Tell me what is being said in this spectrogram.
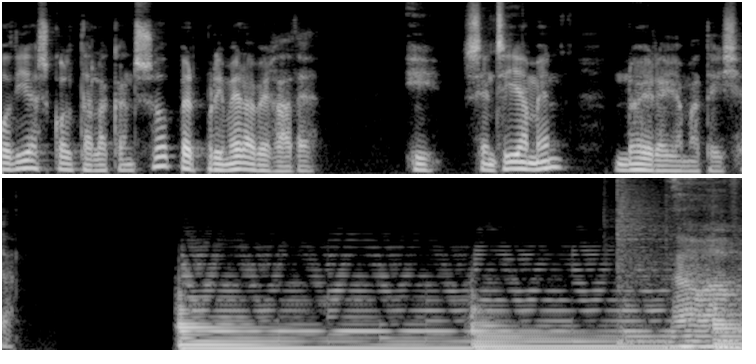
podia escoltar la cançó per primera vegada i, senzillament, no era ella mateixa. Now I've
